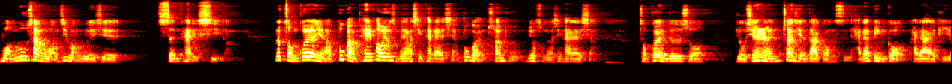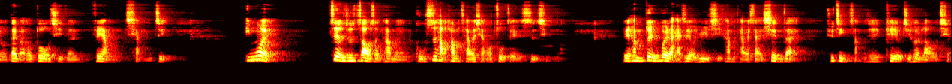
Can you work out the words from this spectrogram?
网络上网际网络的一些。生态系啊，那总归而言啊，不管 PayPal 用什么样的心态在想，不管川普用什么样的心态在想，总归而言就是说，有钱人赚钱的大公司还在并购，还在 IPO，代表说多头气氛非常强劲，因为这就是造成他们股市好，他们才会想要做这件事情嘛，因为他们对未来还是有预期，他们才会在现在去进场，而且可以有机会捞钱。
